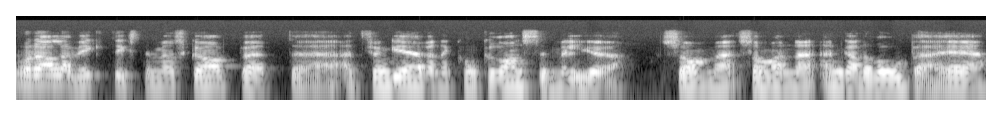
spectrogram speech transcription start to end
noe av det aller viktigste med å skape et, eh, et fungerende konkurransemiljø som, som en, en, garderobe, er,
